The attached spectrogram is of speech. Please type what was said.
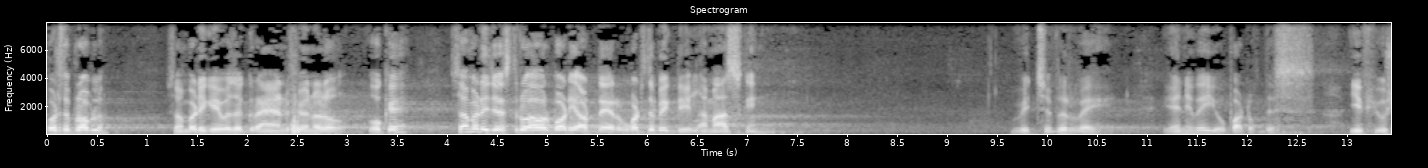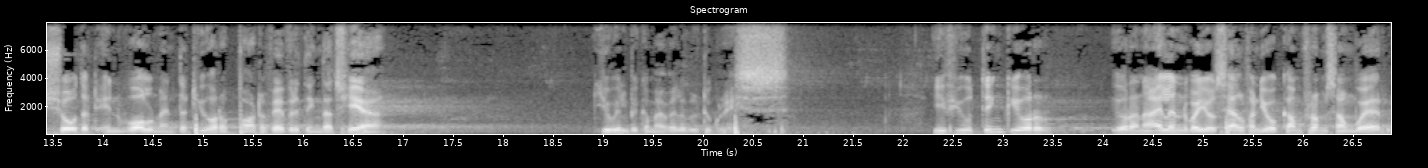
What's the problem? Somebody gave us a grand funeral, okay? Somebody just threw our body out there, what's the big deal? I'm asking. Whichever way, anyway you're part of this, if you show that involvement, that you are a part of everything that's here, you will become available to grace. If you think you're… you're an island by yourself and you come from somewhere,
